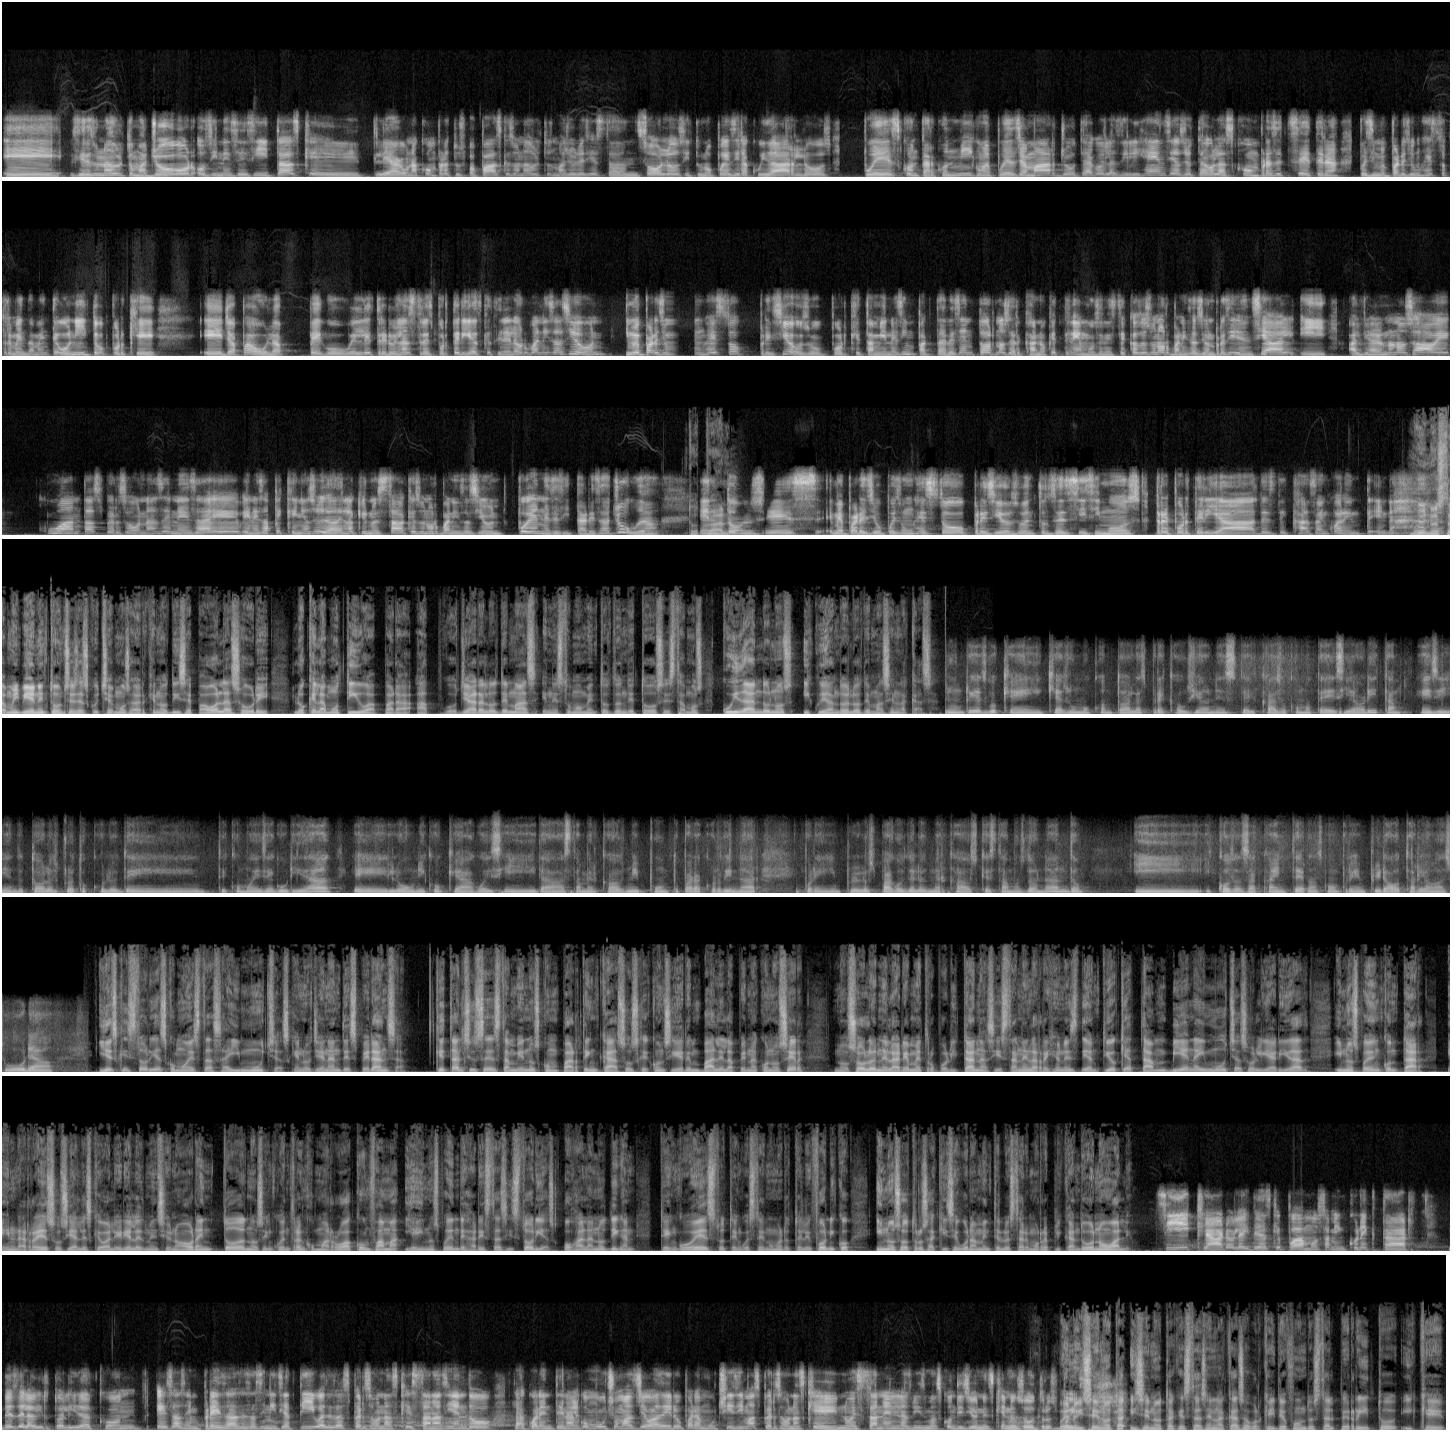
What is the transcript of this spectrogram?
eh, si eres un adulto mayor o si necesitas que le haga una compra a tus papás que son adultos mayores y están solos y tú no puedes ir a cuidarlos, puedes contar conmigo, me puedes llamar, yo te hago las diligencias, yo te hago las compras, etcétera. Pues sí me pareció un gesto tremendamente bonito porque ella, Paola, pegó el letrero en las tres porterías que tiene la urbanización y me pareció un gesto precioso porque también es impactar ese entorno cercano que tenemos. En este caso es una urbanización residencial y al final uno no sabe cuántas personas en esa, eh, en esa pequeña ciudad en la que uno está, que es una urbanización, pueden necesitar esa ayuda. Entonces, me pareció pues un gesto precioso. Entonces hicimos reportería desde casa en cuarentena. Bueno, está muy bien. Entonces escuchemos a ver qué nos dice Paola sobre lo que la motiva para apoyar a los demás en estos momentos donde todos estamos cuidándonos y cuidando de los demás en la casa. Un riesgo que, que asumo con todas las precauciones del caso, como te decía ahorita, eh, siguiendo todos los protocolos de de, como de seguridad. Eh, lo único que hago es ir hasta Mercados Mi Punto para coordinar, por ejemplo, los pagos de los mercados que estamos donando y, y cosas acá internas como por ejemplo ir a botar la basura. Y es que historias como estas hay muchas que nos llenan de esperanza. ¿Qué tal si ustedes también nos comparten casos que consideren vale la pena conocer? No solo en el área metropolitana, si están en las regiones de Antioquia también hay mucha solidaridad y nos pueden contar en las redes sociales que Valeria les mencionó ahora, en todas nos encuentran como arroba con fama y ahí nos pueden dejar estas historias. Ojalá nos digan, tengo esto, tengo este número telefónico y nosotros aquí seguramente lo estaremos replicando o no vale. Sí, claro, la idea es que podamos también conectar desde la virtualidad con esas empresas, esas iniciativas, esas personas que están haciendo la cuarentena algo mucho más llevadero para muchísimas personas que no están en las mismas condiciones que nosotros. Bueno, y pues. se nota y se nota que estás en la casa porque ahí de fondo está el perrito y que,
